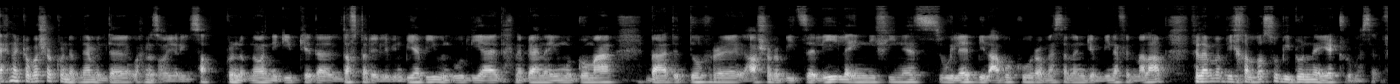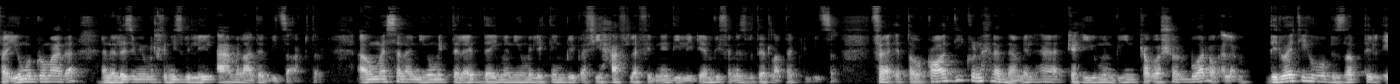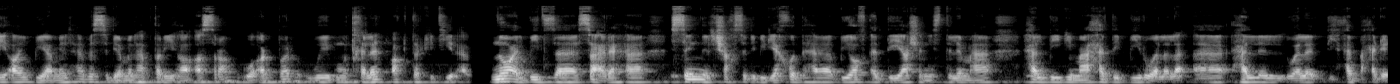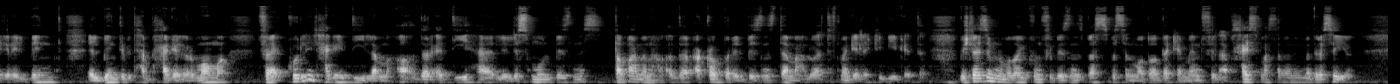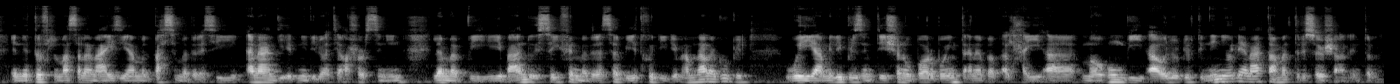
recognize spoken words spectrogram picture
إحنا كبشر كنا بنعمل ده وإحنا صغيرين صح؟ كنا بنقعد نجيب كده الدفتر اللي بنبيع بيه ونقول يا ده إحنا بعنا يوم الجمعة بعد الظهر 10 بيتزا ليه؟ لأن في ناس ولاد بيلعبوا كورة مثلا جنبينا في الملعب فلما بيخلصوا بيجوا لنا ياكلوا مثلا. فيوم الجمعة ده أنا لازم يوم الخميس بالليل أعمل عدد بيتزا أكتر. أو مثلا يوم الثلاث دايما يوم الاثنين بيبقى في حفلة في النادي اللي جنبي فالناس بتطلع تاكل بيتزا. فالتوقعات دي كنا إحنا بنعملها كهيومن بين كبشر بورقة وقلم. دلوقتي هو بالظبط الاي اي بيعملها بس بيعملها بطريقة أسرع. وأكبر وبمدخلات أكتر كتير قوي. نوع البيتزا سعرها سن الشخص اللي بيجي ياخدها بيقف قد إيه عشان يستلمها هل بيجي مع حد كبير ولا لأ؟ هل الولد بيحب حاجة غير البنت؟ البنت بتحب حاجة غير ماما؟ فكل الحاجات دي لما أقدر أديها لل small business طبعا أنا هقدر أكبر ال business ده مع الوقت في مجالات كبير جدا. مش لازم الموضوع يكون في business بس بس الموضوع ده كمان في الأبحاث مثلا المدرسية. إن الطفل مثلا عايز يعمل بحث مدرسي أنا عندي ابني دلوقتي 10 سنين لما بيبقى عنده essay في المدرسة بيدخل يجيبها من على جوجل. ويعمل لي presentation و PowerPoint أنا ببقى الحقيقة موهوم بيه. أقول له جبت منين؟ يقول لي أنا قعدت عملت research على الإنترنت.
